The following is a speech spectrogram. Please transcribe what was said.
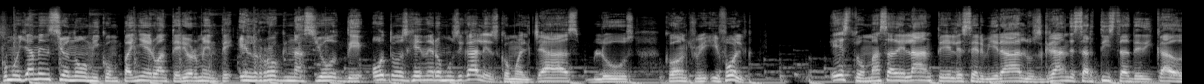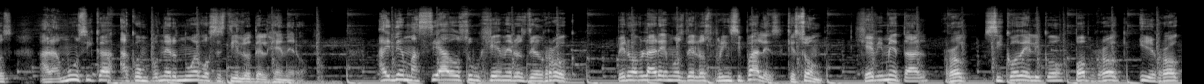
Como ya mencionó mi compañero anteriormente, el rock nació de otros géneros musicales como el jazz, blues, country y folk. Esto más adelante le servirá a los grandes artistas dedicados a la música a componer nuevos estilos del género. Hay demasiados subgéneros del rock, pero hablaremos de los principales, que son heavy metal, rock psicodélico, pop rock y rock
